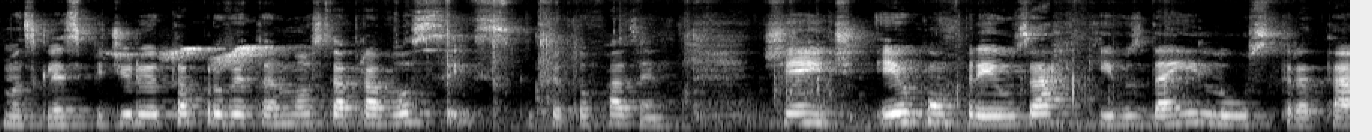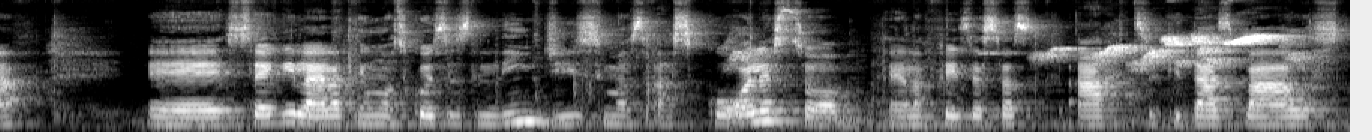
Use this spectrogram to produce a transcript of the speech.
umas clientes pediram eu tô aproveitando mostrar para vocês o que eu tô fazendo. Gente, eu comprei os arquivos da Ilustra, tá? É, segue lá, ela tem umas coisas lindíssimas. As, olha só, ela fez essas artes aqui das balas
